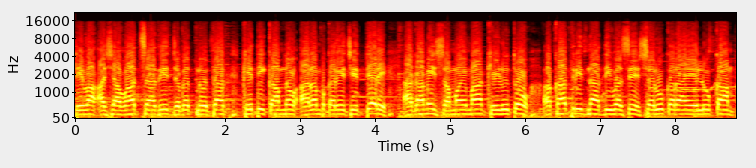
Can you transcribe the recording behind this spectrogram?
તેવા આશાવાદ સાથે જગતનો તાત ખેતી કામનો આરંભ કરે છે. ત્યારે આગામી સમયમાં ખેડૂતો અખાત્રીજના દિવસે શરૂ કરાયેલું કામ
